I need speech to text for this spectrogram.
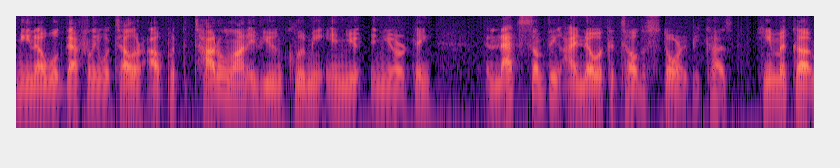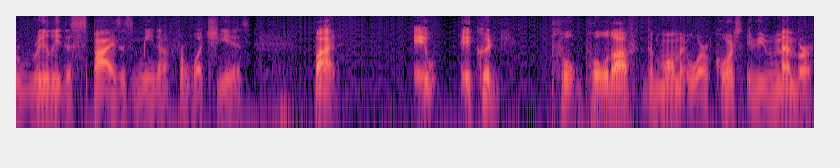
Mina will definitely will tell her, "I'll put the title on if you include me in your in your thing," and that's something I know it could tell the story because Himeka really despises Mina for what she is, but it it could pull, pulled off the moment where, of course, if you remember,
